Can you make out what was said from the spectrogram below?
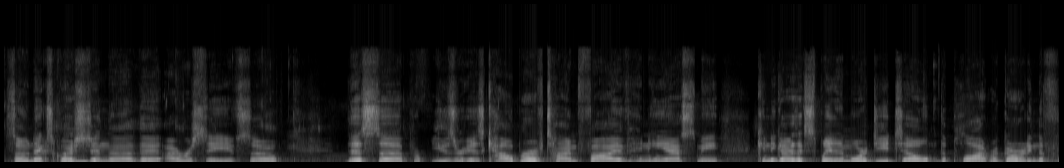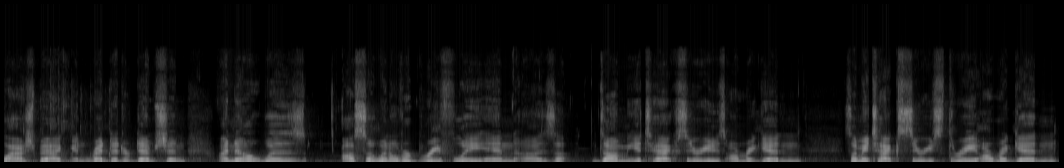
So next question uh, that I received. So this uh, user is Caliber of Time Five, and he asked me, "Can you guys explain in more detail the plot regarding the flashback in Red Dead Redemption? I know it was also went over briefly in uh, Z- Zombie Attack series Armageddon, Zombie Attack Series 3 Armageddon,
